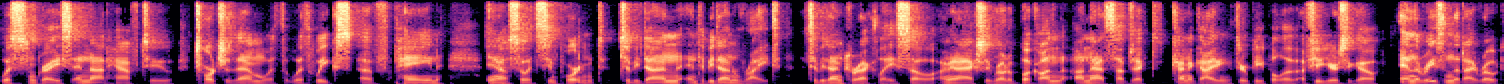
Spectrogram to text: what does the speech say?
with some grace and not have to torture them with with weeks of pain. You know, so it's important to be done and to be done right, to be done correctly. So, I mean, I actually wrote a book on on that subject, kind of guiding through people a, a few years ago. And the reason that I wrote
